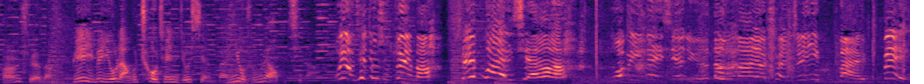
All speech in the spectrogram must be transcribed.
床上学的？别以为有两个臭钱你就显摆，你有什么了不起的？我有钱就是罪吗？谁不爱钱啊？我比那些女的当妈要称值一百倍。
